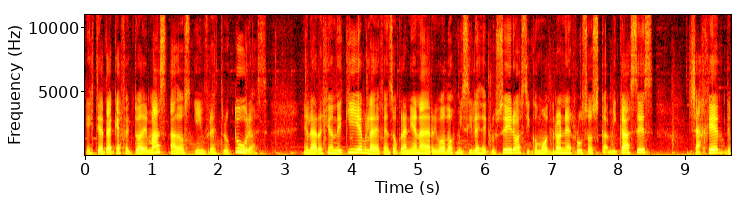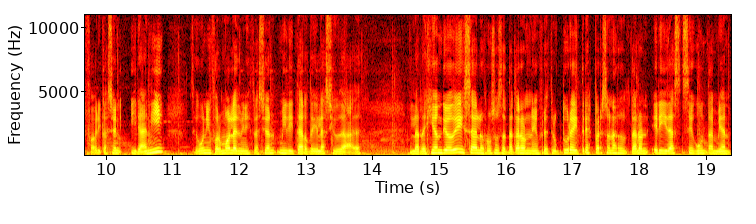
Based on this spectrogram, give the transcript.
Este ataque afectó además a dos infraestructuras. En la región de Kiev, la defensa ucraniana derribó dos misiles de crucero, así como drones rusos kamikazes Shahed, de fabricación iraní, según informó la administración militar de la ciudad. En la región de Odessa, los rusos atacaron una infraestructura y tres personas resultaron heridas, según también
